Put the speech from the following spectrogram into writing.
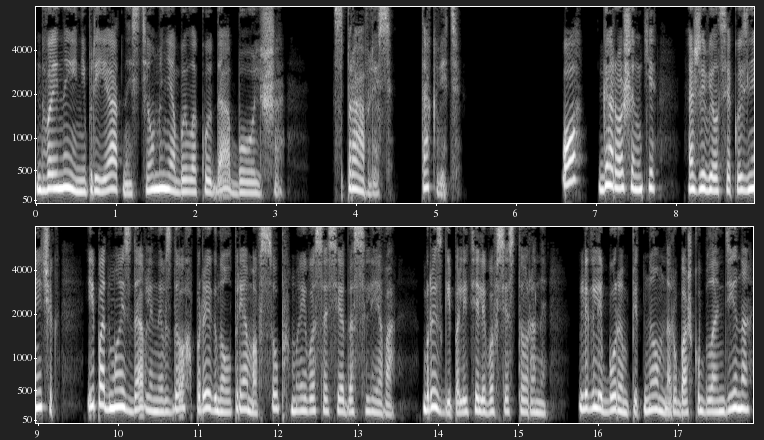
Двойные неприятности у меня было куда больше. Справлюсь, так ведь? «О, горошинки!» — оживился кузнечик, и под мой сдавленный вздох прыгнул прямо в суп моего соседа слева. Брызги полетели во все стороны. Легли бурым пятном на рубашку блондина,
